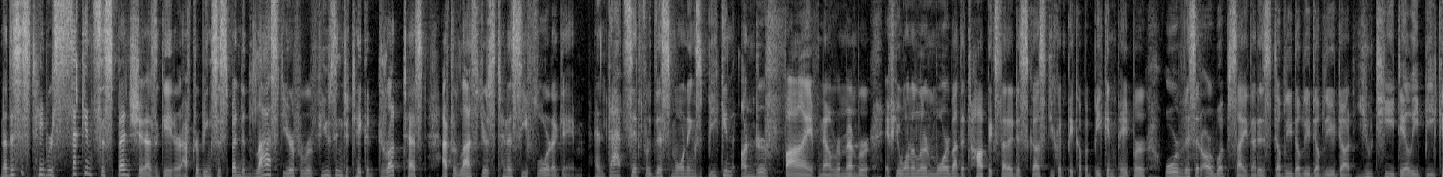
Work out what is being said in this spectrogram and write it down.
Now, this is Tabor's second suspension as a Gator after being suspended last year for refusing to take a drug test after last year's Tennessee Florida game. And that's it for this morning's Beacon Under 5. Now, remember, if you want to learn more about the topics that I discussed, you can pick up a Beacon paper or visit our website that is www.utdailybeacon.com.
